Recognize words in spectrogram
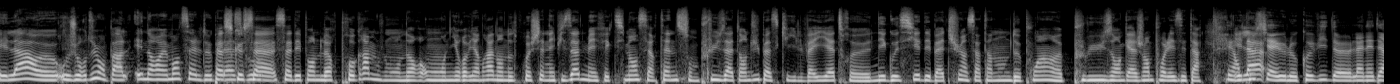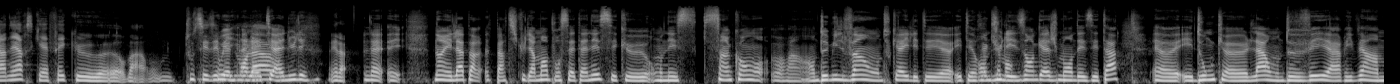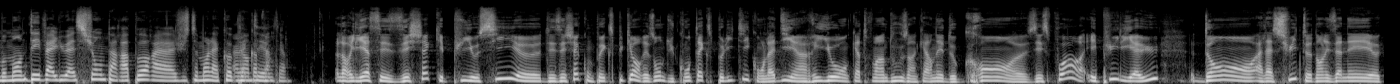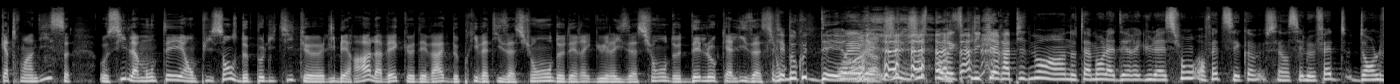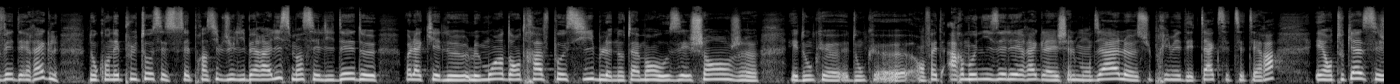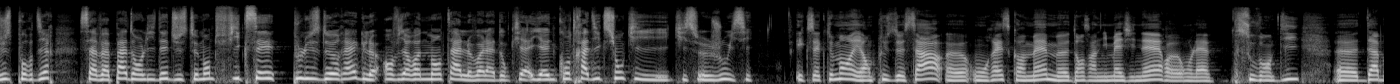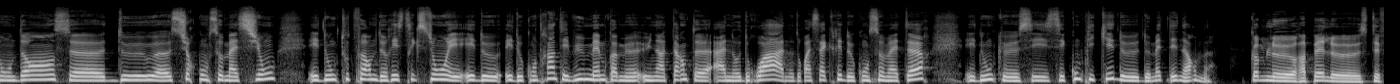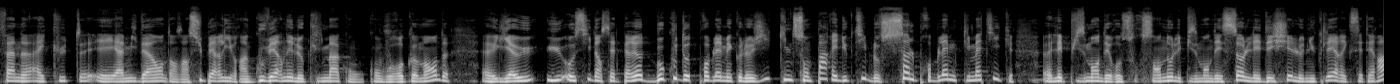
Et là, euh, aujourd'hui, on parle énormément de celle de Parce que ça, ça dépend de leur programme. On, en- on y reviendra dans notre prochain épisode, mais effectivement, certaines sont plus attendues parce qu'il va y être euh, négocié, débattu un certain nombre de points euh, plus engageants pour les États. Et en Et plus, là- il y a eu le Covid euh, l'année dernière, ce qui a fait que euh, bah, on- tous ces Oui, événements-là. a été annulée. Voilà. Là, et- non, et là, par- particulièrement pour cette année, c'est que on est cinq ans, enfin, en 2020, en tout cas, il était, était rendu Exactement. les engagements des États. Euh, et donc, euh, là, on devait arriver à un moment d'évaluation par rapport à justement la COP à la 21. COP21. Alors il y a ces échecs et puis aussi euh, des échecs qu'on peut expliquer en raison du contexte politique. On l'a dit, un Rio en 92 incarnait de grands euh, espoirs et puis il y a eu dans à la suite dans les années euh, 90 aussi la montée en puissance de politiques euh, libérales avec euh, des vagues de privatisation, de dérégulalisation, de Ça délocalisation. fait beaucoup de dés. Ouais, hein. juste pour expliquer rapidement, hein, notamment la dérégulation, en fait, c'est comme c'est le fait d'enlever des règles. Donc, on est plutôt, c'est le principe du libéralisme, hein, c'est l'idée de voilà qu'il y ait le, le moins d'entraves possible, notamment aux échanges, euh, et donc euh, donc euh, en fait harmoniser les règles à l'échelle mondiale, supprimer des taxes, etc. Et en tout cas, c'est juste pour dire, ça va pas dans l'idée justement de fixer plus de règles environnementales. Voilà, donc il y a, il y a une contradiction qui qui se joue ici. Exactement, et en plus de ça, euh, on reste quand même dans un imaginaire, euh, on l'a souvent dit, euh, d'abondance, euh, de euh, surconsommation, et donc toute forme de restriction et, de, et de contrainte est vue même comme euh, une atteinte à nos droits, à nos droits sacrés de consommateurs, et donc c'est c'est compliqué de, de mettre des normes. Comme le rappelle euh, Stéphane Aykut et Ami Dahan dans un super livre, un Gouverner le climat qu'on vous recommande, euh, il y a eu, aussi dans cette période beaucoup d'autres problèmes écologiques qui ne sont pas réductibles au seul problème climatique. Euh, l'épuisement des ressources en eau, l'épuisement des sols, les déchets, le nucléaire, etc.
